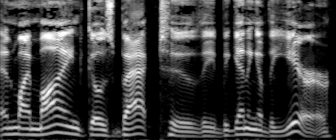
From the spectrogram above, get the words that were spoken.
And my mind goes back to the beginning of the year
